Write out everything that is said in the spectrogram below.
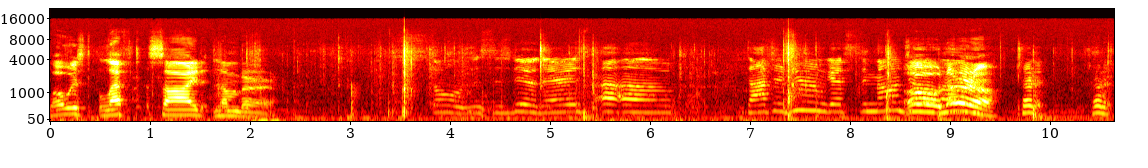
Lowest left side number. Stolen. This is new. There's uh oh. Doctor Doom gets the mojo. Oh, no, no, no. Turn it. Turn it.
